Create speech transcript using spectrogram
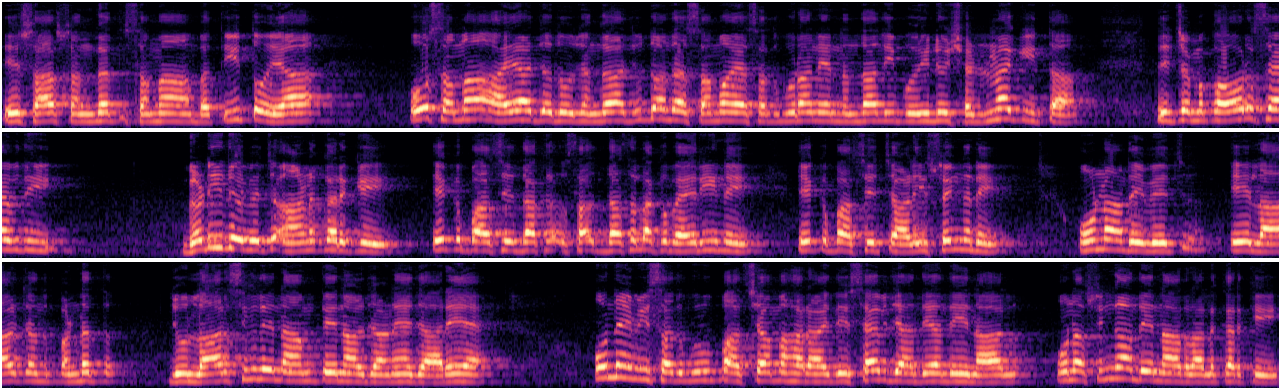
ਤੇ ਸਾਧ ਸੰਗਤ ਸਮਾਂ ਬਤੀਤ ਹੋਇਆ। ਉਹ ਸਮਾਂ ਆਇਆ ਜਦੋਂ ਜੰਗਾਂ ਯੁੱਧਾਂ ਦਾ ਸਮਾਂ ਆਇਆ, ਸਤਿਗੁਰਾਂ ਨੇ ਨੰਦਾਂ ਦੀ ਪੂਰੀ ਨੂੰ ਛੱਡਣਾ ਕੀਤਾ ਤੇ ਚਮਕੌਰ ਸਾਹਿਬ ਦੀ ਗੜੀ ਦੇ ਵਿੱਚ ਆਣ ਕਰਕੇ ਇੱਕ ਪਾਸੇ 10 ਲੱਖ ਵੈਰੀ ਨੇ, ਇੱਕ ਪਾਸੇ 40 ਸਿੰਘ ਨੇ ਉਹਨਾਂ ਦੇ ਵਿੱਚ ਇਹ ਲਾਲ ਚੰਦ ਪੰਡਤ, ਜੋ ਲਾਲ ਸਿੰਘ ਦੇ ਨਾਮ ਤੇ ਨਾਲ ਜਾਣਿਆ ਜਾ ਰਿਹਾ ਹੈ, ਉਹਨੇ ਵੀ ਸਤਿਗੁਰੂ ਪਾਤਸ਼ਾਹ ਮਹਾਰਾਜ ਦੇ ਸਹਿਬਜ਼ਾਦਿਆਂ ਦੇ ਨਾਲ, ਉਹਨਾਂ ਸਿੰਘਾਂ ਦੇ ਨਾਲ ਰਲ ਕਰਕੇ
